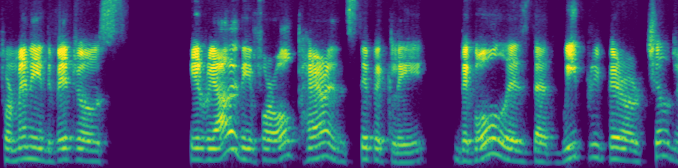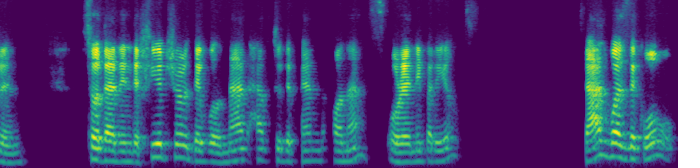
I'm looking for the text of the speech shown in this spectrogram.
For many individuals, in reality, for all parents, typically, the goal is that we prepare our children so that in the future they will not have to depend on us or anybody else. That was the goal.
